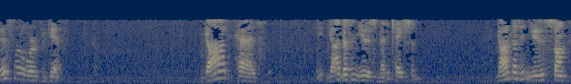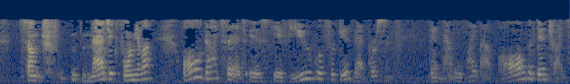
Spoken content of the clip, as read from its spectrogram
This little word forgive. God has, God doesn't use meditation. God doesn't use some some tr- magic formula. All God says is, if you will forgive that person, then that will wipe out all the dendrites,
